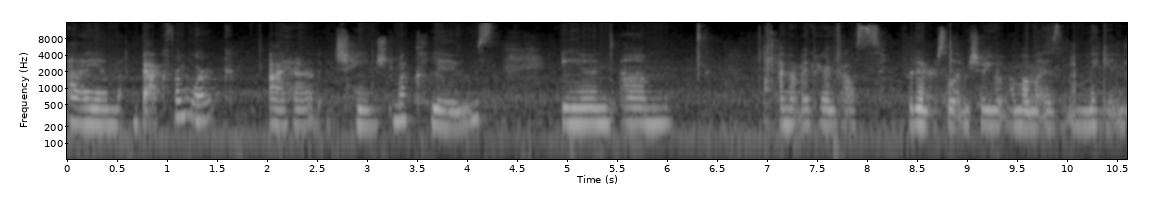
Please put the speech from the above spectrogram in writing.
I am back from work. I have changed my clothes and um, I'm at my parents' house for dinner. So let me show you what my mama is making.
